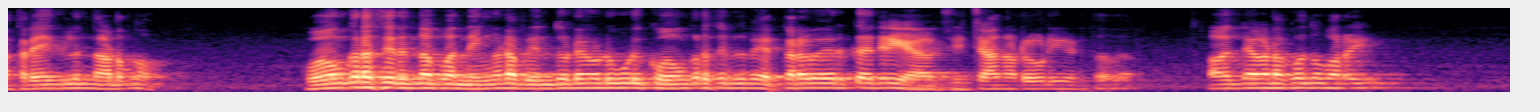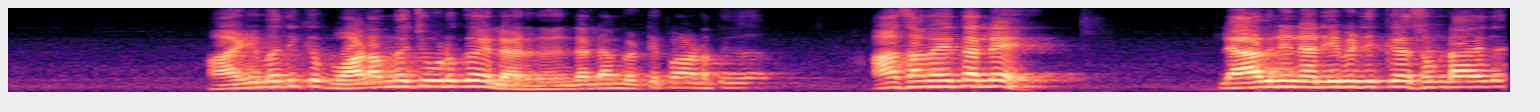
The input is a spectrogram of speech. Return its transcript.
അത്രയെങ്കിലും നടന്നു. കോൺഗ്രസ് ഇരുന്നപ്പോൾ നിങ്ങളുടെ പിന്തുണയോട് കൂടി കോൺഗ്രസ് ഇരുന്നപ്പോൾ എത്ര പേർക്കെതിരെയാണ് ശിക്ഷാ നടപടി എടുത്തത്? അതിന്റെ കണക്കൊന്ന് പറയും. അഴിമതിക്ക് വളം വെച്ച് കൊടുക്കുകയില്ലായിരുന്നു. എന്തെല്ലാം വെട്ടിപ്പാണ് നടത്തിയത് ആ സമയത്തല്ലേ ലാവലിൻ അഴിമതി കേസ് ഉണ്ടായത്?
